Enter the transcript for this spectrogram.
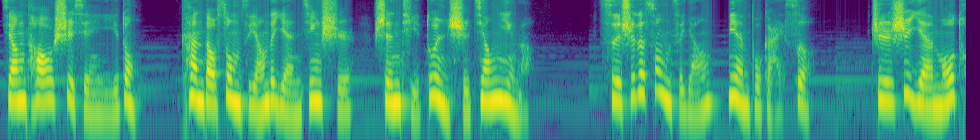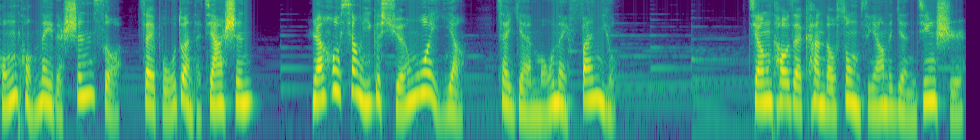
江涛视线移动，看到宋子阳的眼睛时，身体顿时僵硬了。此时的宋子阳面不改色，只是眼眸瞳孔内的深色在不断的加深，然后像一个漩涡一样在眼眸内翻涌。江涛在看到宋子阳的眼睛时，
